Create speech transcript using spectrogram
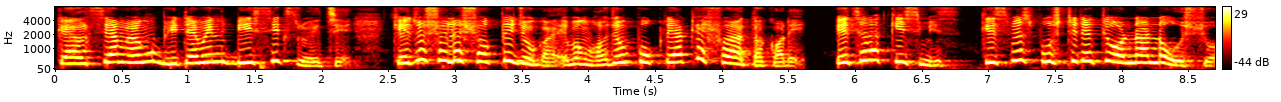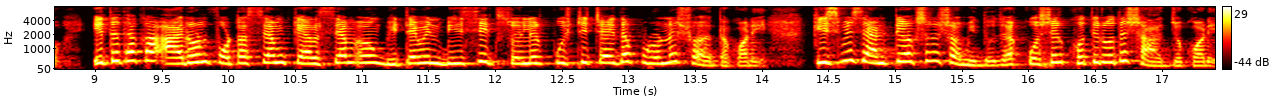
ক্যালসিয়াম এবং ভিটামিন বি সিক্স রয়েছে। খেজুর শরীরের শক্তি যোগায় এবং হজম প্রক্রিয়াকে সহায়তা করে। এছাড়া কিশমিশ কিশমিশ পুষ্টির একটি অন্যান্য উৎস। এতে থাকা আয়রন, পটাশিয়াম, ক্যালসিয়াম এবং ভিটামিন বি সিক্স শরীরের পুষ্টির চাহিদা পূরণে সহায়তা করে। কিশমিশ অ্যান্টিঅক্সিডেন্ট সমৃদ্ধ, যা কোষের ক্ষতিরোধে সাহায্য করে।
